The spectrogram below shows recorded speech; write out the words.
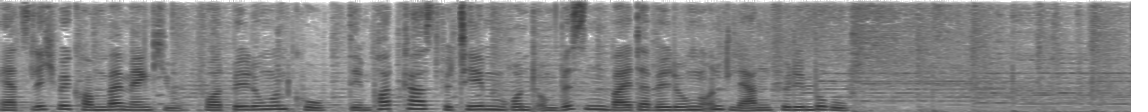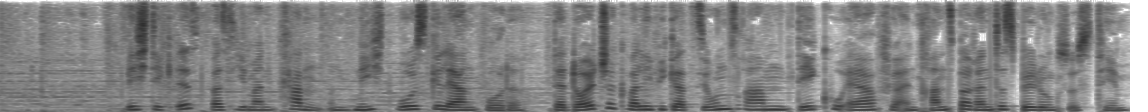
Herzlich willkommen bei MenQ, Fortbildung und Co., dem Podcast für Themen rund um Wissen, Weiterbildung und Lernen für den Beruf. Wichtig ist, was jemand kann und nicht, wo es gelernt wurde. Der deutsche Qualifikationsrahmen DQR für ein transparentes Bildungssystem.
